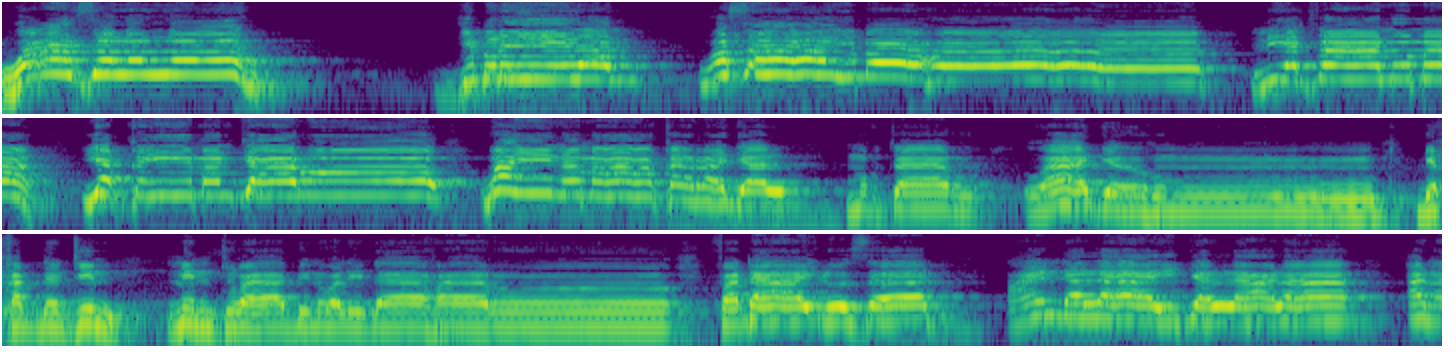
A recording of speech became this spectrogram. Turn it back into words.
وأرسل الله جبريلا وصاحبه ليدفع ما يبقي من جار وإنما خرج المختار واجههم بقبضة من تراب ولداهار فدائل ساد عند الله جل على أنا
